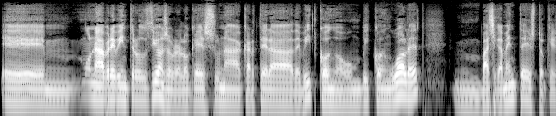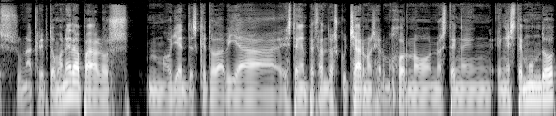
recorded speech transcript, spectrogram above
Em, una breve introducción sobre lo que es una cartera de Bitcoin o un Bitcoin Wallet. Básicamente esto que es una criptomoneda para los Mm, oyentes que todavía estén empezando a escucharnos y a lo mejor no, estén en, este mundo.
